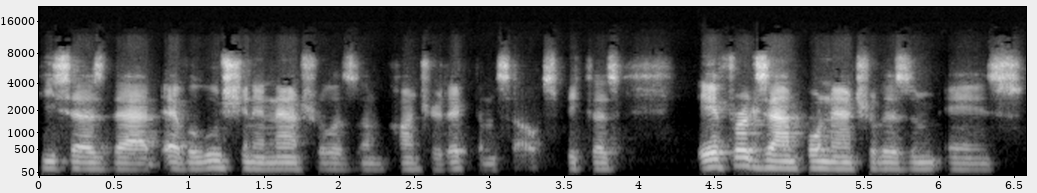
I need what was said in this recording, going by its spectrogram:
he says that evolution and naturalism contradict themselves because if, for example, naturalism is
